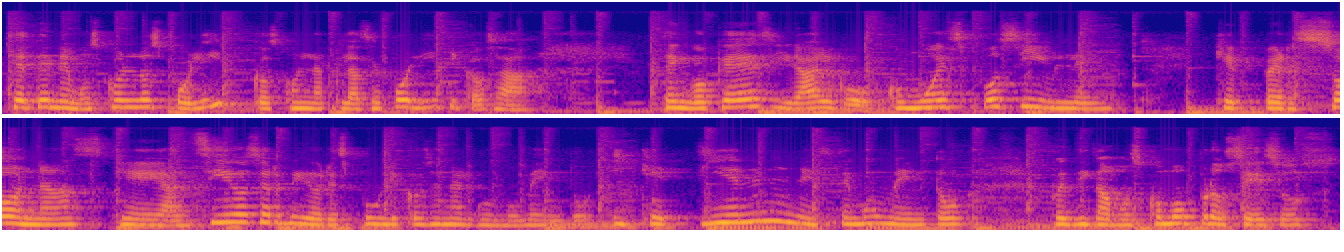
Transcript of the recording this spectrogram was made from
que tenemos con los políticos, con la clase política. O sea, tengo que decir algo, ¿cómo es posible que personas que han sido servidores públicos en algún momento y que tienen en este momento, pues digamos, como procesos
